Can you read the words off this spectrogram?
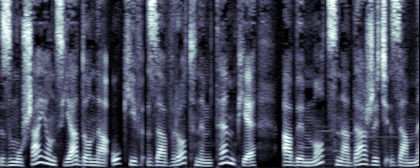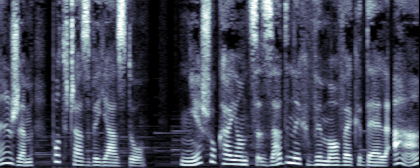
zmuszając ja do nauki w zawrotnym tempie, aby moc nadarzyć za mężem podczas wyjazdu. Nie szukając żadnych wymówek DLA,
